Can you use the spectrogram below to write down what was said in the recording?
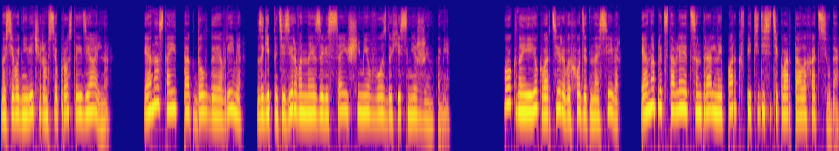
но сегодня вечером все просто идеально. И она стоит так долгое время, загипнотизированная зависающими в воздухе снежинками. Окна ее квартиры выходят на север, и она представляет центральный парк в 50 кварталах отсюда.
